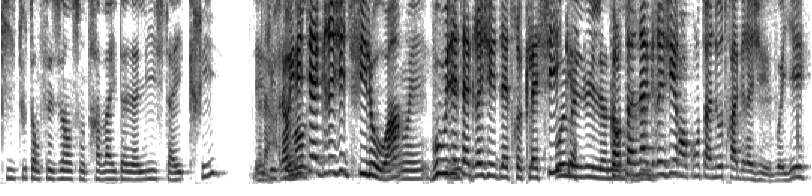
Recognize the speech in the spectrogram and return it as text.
qui tout en faisant son travail d'analyste, a écrit. Voilà. Alors il était agrégé de philo. Hein. Oui. Vous, vous êtes agrégé de lettres classiques. Oui, mais lui, Quand un agrégé rencontre un autre agrégé, vous voyez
